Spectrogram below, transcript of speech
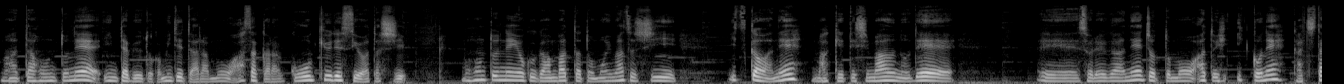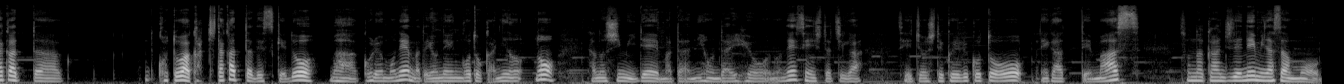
また本当ねインタビューとか見てたらもう朝から号泣ですよ私。もう本当にねよく頑張ったと思いますしいつかはね負けてしまうので、えー、それがねちょっともうあと1個ね勝ちたかったことは勝ちたかったですけどまあこれもねまた4年後とかのの楽しみでまた日本代表のね選手たちが成長してくれることを願ってます。そんな感じでね皆さんも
